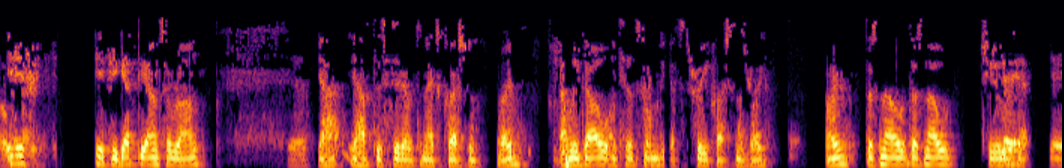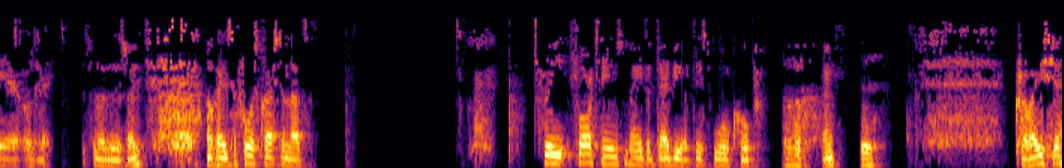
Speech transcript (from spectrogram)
Okay. If if you get the answer wrong, Yeah. you, ha- you have to sit out the next question, right? And we go until somebody gets three questions right. Right? There's no there's no choose. Yeah, yeah, yeah, yeah, okay. That's what it is, right? Okay, so first question, lads. Three, four teams made their debut at this World Cup. Right? Croatia,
